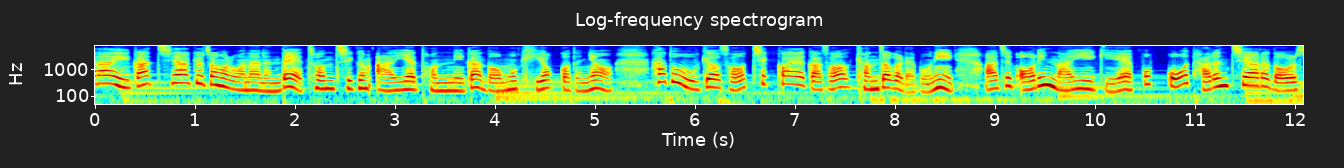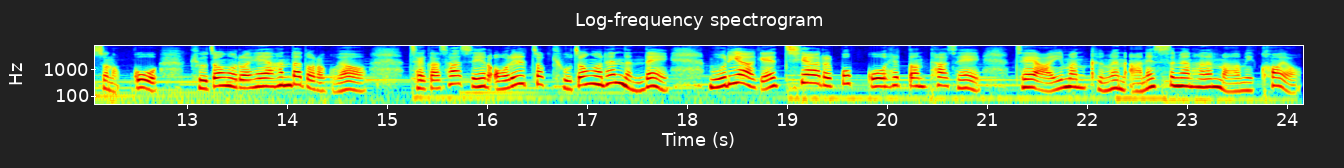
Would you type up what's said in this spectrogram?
딸아이가 치아 교정을 원하는데 전 지금 아이의 덧니가 너무 귀엽거든요. 하도 우겨서 치과에 가서 견적을 내보니 아직 어린 나이이기에 뽑고 다른 치아를 넣을 순 없고 교정으로 해야 한다더라고요. 제가 사실 어릴 적 교정을 했는데 무리하게 치아를 뽑고 했던 탓에 제 아이만큼은 안 했으면 하는 마음이 커요.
